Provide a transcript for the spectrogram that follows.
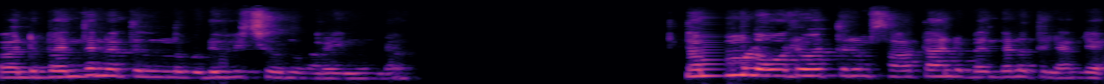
അവന്റെ ബന്ധനത്തിൽ നിന്ന് വിടുവിച്ചു എന്ന് പറയുന്നുണ്ട്. നമ്മൾ ഓരോരുത്തരും സാത്താന്റെ ബന്ധനത്തിലല്ലേ?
